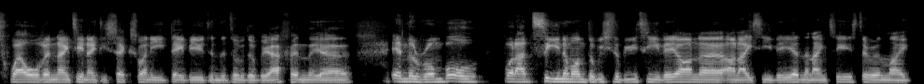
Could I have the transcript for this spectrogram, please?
12 in 1996 when he debuted in the WWF in the uh, in the Rumble, but I'd seen him on WCW TV on uh, on ITV in the 90s doing like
